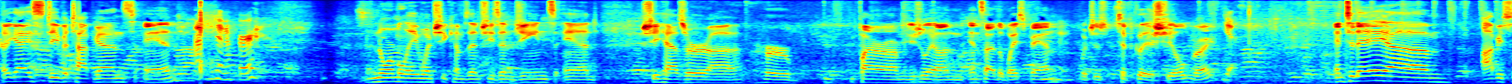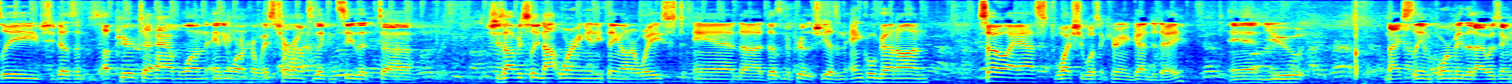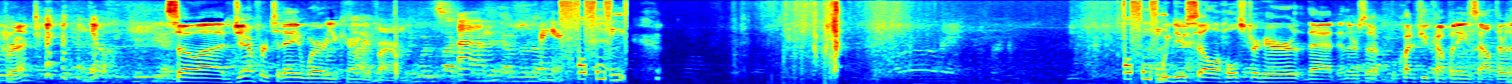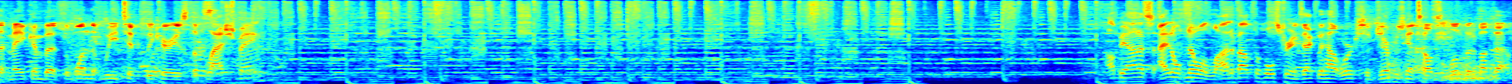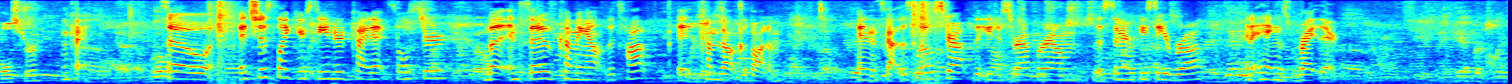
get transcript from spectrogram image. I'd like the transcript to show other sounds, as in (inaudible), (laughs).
Hey guys, Steve at Top Guns, and I'm Jennifer. normally when she comes in, she's in jeans and she has her uh, her firearm usually on inside the waistband, Mm-hmm. which is typically a shield, right? Yes. And today, um, obviously, she doesn't appear to have one anywhere on her waist. Turn around so they can see that uh, she's obviously not wearing anything on her waist and uh, doesn't appear that she has an ankle gun on. So I asked why she wasn't carrying a gun today, and you nicely informed me that I was incorrect. (laughs) Yep. So uh, Jennifer, today, where are you carrying your firearm? Um, right here. We do sell a holster here that, and there's a, quite a few companies out there that make them, but the one that we typically carry is the Flashbang. I'll be honest, I don't know a lot about the holster and exactly how it works, so Jennifer's going to tell us a little bit about that holster. Okay. So it's just like your standard Kydex holster, but instead of coming out the top, it comes out the bottom. And it's got this little strap that you just wrap around the centerpiece of your bra, and it hangs right there.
